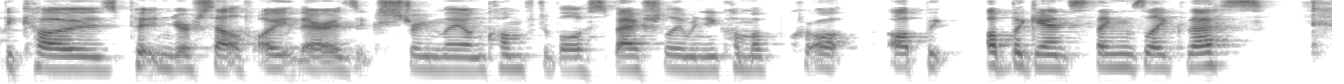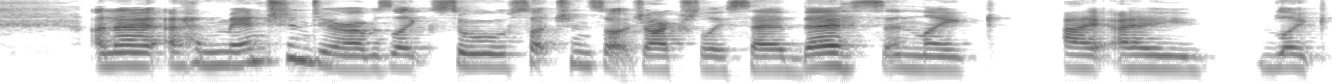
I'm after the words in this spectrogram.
because putting yourself out there is extremely uncomfortable, especially when you come up up up against things like this. And I, I had mentioned here, I was like, so such and such actually said this, and like I I like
